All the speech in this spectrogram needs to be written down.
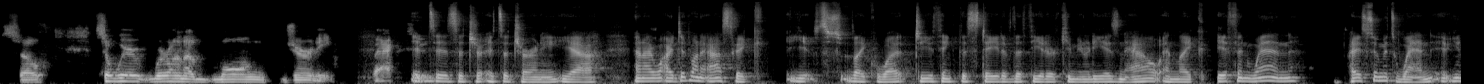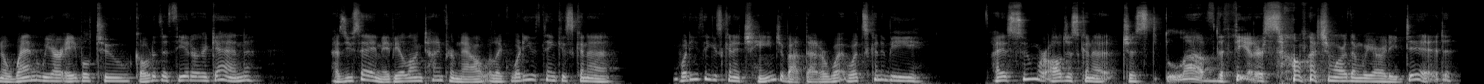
So, so we're we're on a long journey back to. It is a it's a journey, yeah. And I, I did want to ask, like, yes, like, what do you think the state of the theater community is now, and like, if and when, I assume it's when, you know, when we are able to go to the theater again, as you say, maybe a long time from now. Like, what do you think is gonna, what do you think is gonna change about that, or what what's gonna be? I assume we're all just gonna just love the theater so much more than we already did.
